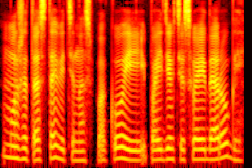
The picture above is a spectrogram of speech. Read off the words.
Может, оставите нас в покое и пойдете своей дорогой?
